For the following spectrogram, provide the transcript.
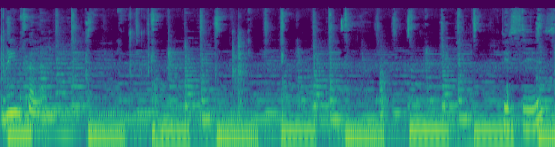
green color. This is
